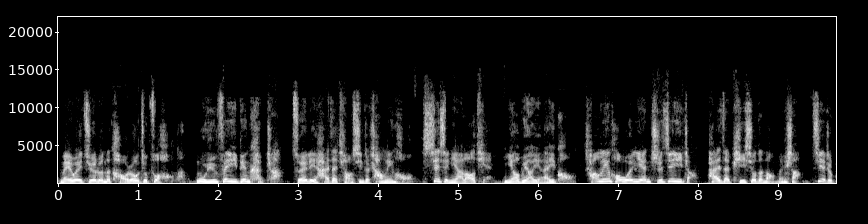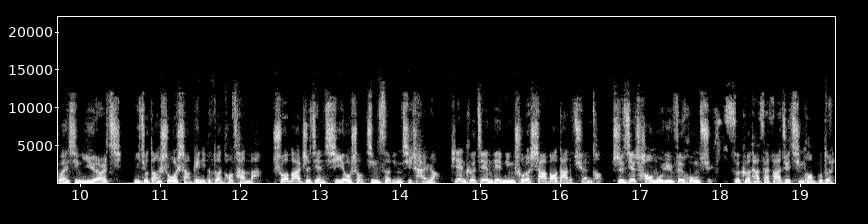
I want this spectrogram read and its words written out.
美味绝伦的烤肉就做好了。慕云飞一边啃着，嘴里还在挑衅着长灵猴：“谢谢你啊，老铁，你要不要也来一口？”长林猴闻言，直接一掌拍在貔貅的脑门上，借着惯性一跃而起。你就当是我赏给你的断头餐吧。说罢，只见其右手金色灵气缠绕，片刻间便凝出了沙包大的拳头，直接朝慕云飞轰去。此刻他才发觉情况不对，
